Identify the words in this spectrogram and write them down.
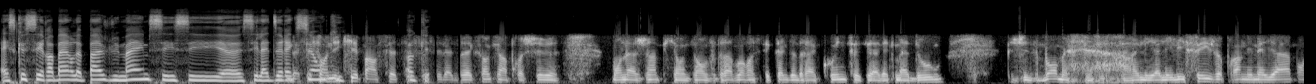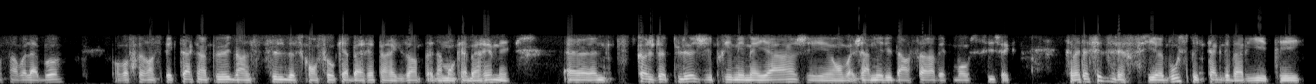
Est-ce que c'est Robert Lepage lui-même? C'est c'est euh, c'est la ben, direction. C'est son équipe en fait. C'est la direction qui a approché mon agent puis on dit on voudrait avoir un spectacle de drag queen fait avec Mado. Puis j'ai dit bon ben allez, allez les filles, je vais prendre les meilleures, puis on s'en va là-bas. on va faire un spectacle un peu dans le style de ce qu'on fait au cabaret, par exemple, dans mon cabaret, mais euh, une petite coche de plus, j'ai pris mes meilleurs, j'ai on va j'ai amené des danseurs avec moi aussi. ça va être assez diversifié, un beau spectacle de variété.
